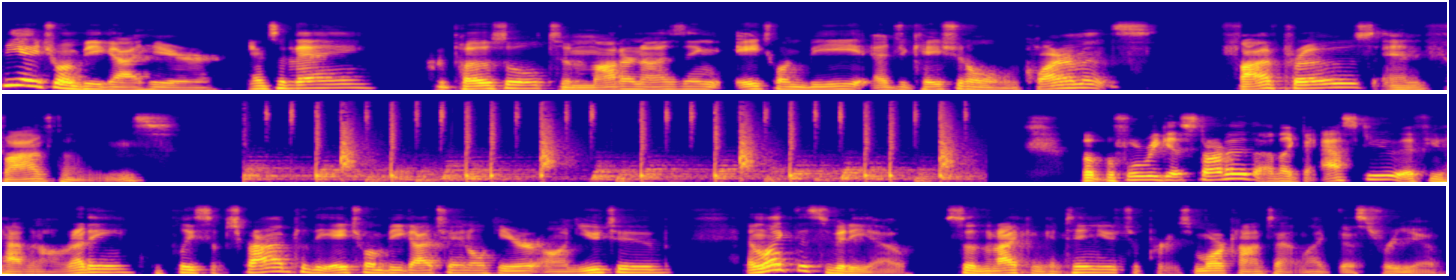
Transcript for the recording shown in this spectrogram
The H-1B guy here, and today, proposal to modernizing H-1B educational requirements, five pros and five cons. But before we get started, I'd like to ask you, if you haven't already, please subscribe to the H1B Guy channel here on YouTube and like this video so that I can continue to produce more content like this for you.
